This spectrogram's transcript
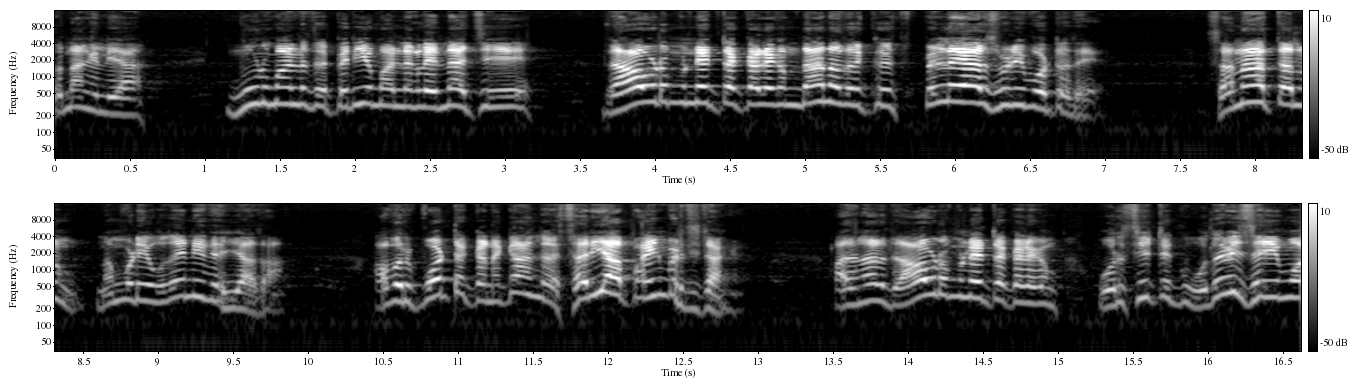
சொன்னாங்க இல்லையா? மூணு மாநிலத்தில் பெரிய மாநிலங்கள் என்னாச்சு? திராவிட முன்னேற்ற கழகம் தான் அதற்கு பிள்ளையார் சுழி போட்டது. சனாதனம் நம்முடைய உதயநிதி ஐயா தான். அவர் போட்ட கணக்கை அங்கே சரியாக பயன்படுத்திட்டாங்க. அதனால் திராவிட முன்னேற்ற கழகம் ஒரு சீட்டுக்கு உதவி செய்யுமோ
